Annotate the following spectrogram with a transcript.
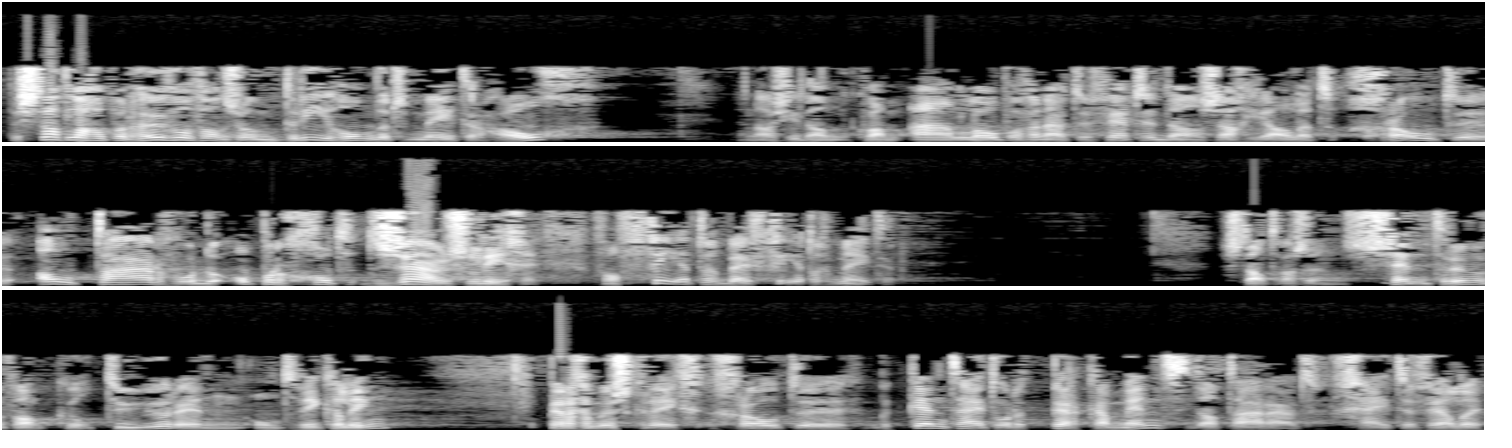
De stad lag op een heuvel van zo'n 300 meter hoog. En als je dan kwam aanlopen vanuit de verte, dan zag je al het grote altaar voor de oppergod Zeus liggen. Van 40 bij 40 meter. De stad was een centrum van cultuur en ontwikkeling. Pergamus kreeg grote bekendheid door het perkament dat daar uit geitenvellen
